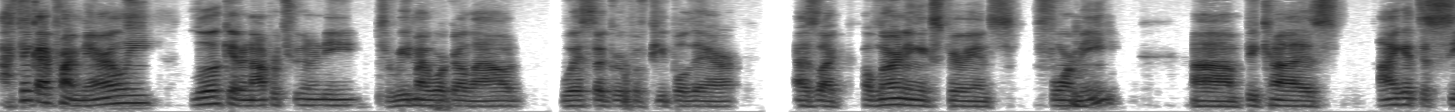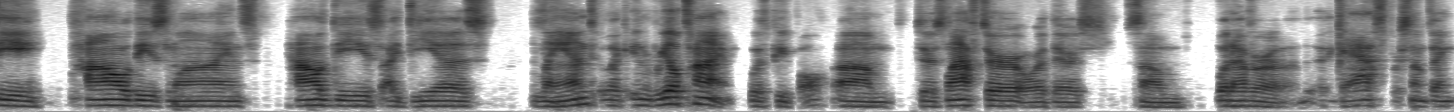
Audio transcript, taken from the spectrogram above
I think I primarily look at an opportunity to read my work aloud with a group of people there as like a learning experience for me uh, because I get to see how these lines, how these ideas land like in real time with people. Um, there's laughter or there's some whatever a, gasp or something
